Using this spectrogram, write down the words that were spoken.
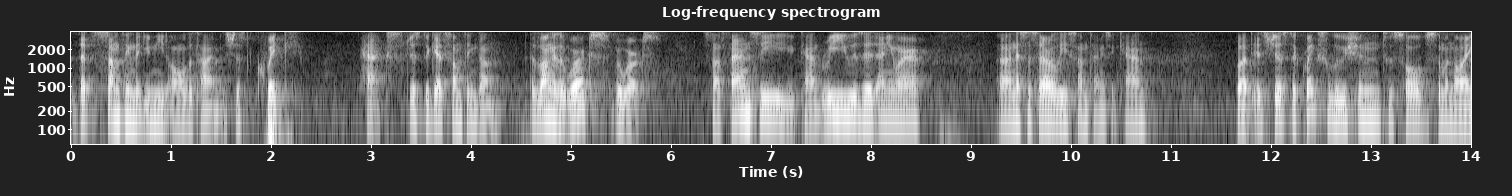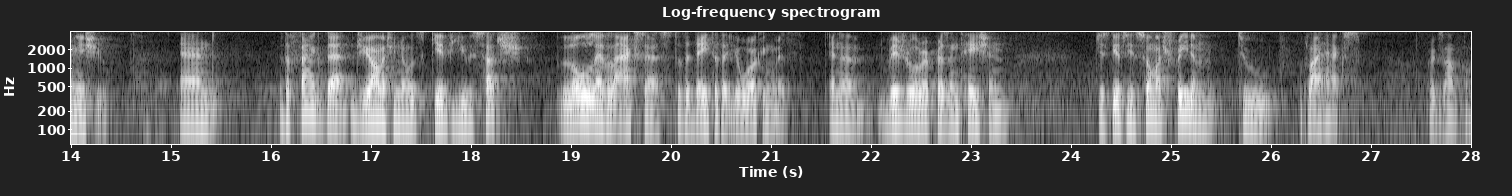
that's something that you need all the time. It's just quick hacks, just to get something done. As long as it works, it works. It's not fancy, you can't reuse it anywhere uh, necessarily, sometimes you can but it's just a quick solution to solve some annoying issue. And the fact that geometry nodes give you such low-level access to the data that you're working with in a visual representation just gives you so much freedom to apply hacks, for example.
